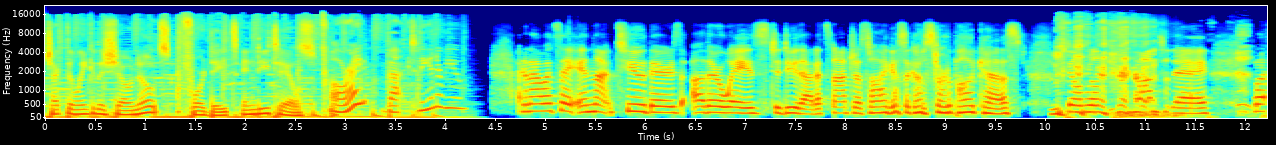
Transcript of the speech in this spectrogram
Check the link in the show notes for dates and details. All right, back to the interview. And I would say in that too, there's other ways to do that. It's not just, oh, I guess I got to start a podcast. Feeling really on today. But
